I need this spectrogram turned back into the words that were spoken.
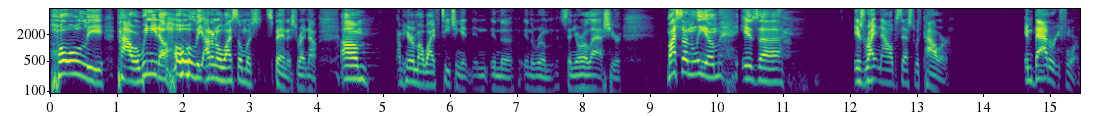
holy power. We need a holy, I don't know why so much Spanish right now. Um, I'm hearing my wife teaching it in, in, the, in the room, Senora Lash here. My son Liam is, uh, is right now obsessed with power in battery form.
